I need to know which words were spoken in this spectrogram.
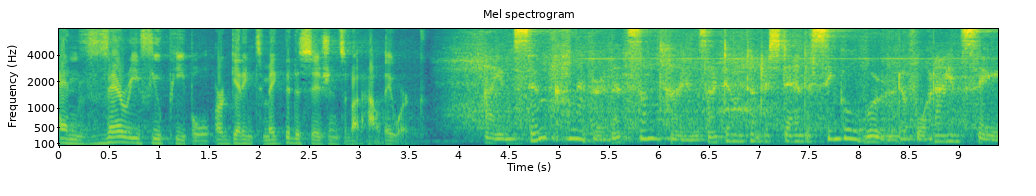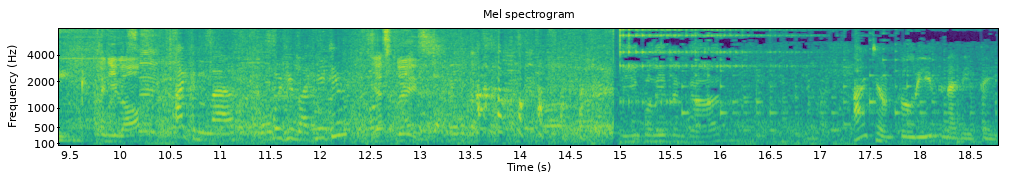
and very few people are getting to make the decisions about how they work. I am so clever that sometimes I don't understand a single word of what I am saying. Can you laugh? I can laugh. Would you like me to? Yes, please. Do you believe in God? I don't believe in anything.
